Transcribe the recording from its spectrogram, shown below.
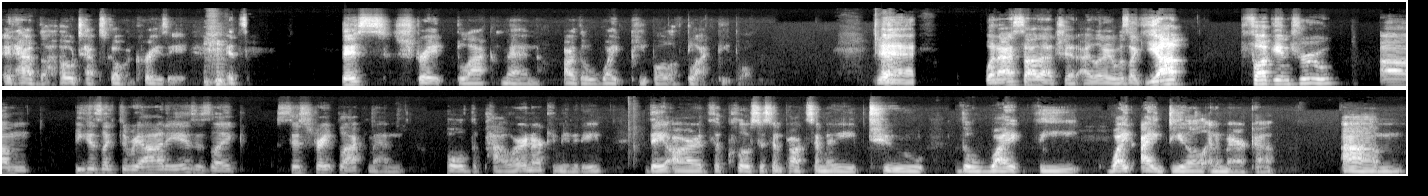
it had the hoteps going crazy. it's this straight black men are the white people of black people. Yeah. And when I saw that shit, I literally was like, "Yup, fucking true. Um, because like the reality is, is like cis straight black men hold the power in our community. They are the closest in proximity to the white, the white ideal in America. Um,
